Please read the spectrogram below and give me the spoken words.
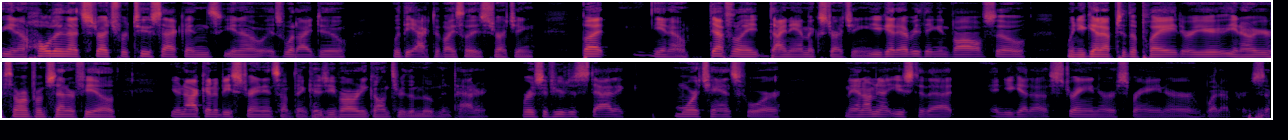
you know, holding that stretch for two seconds, you know, is what I do with the active isolated stretching. But you know, definitely dynamic stretching. You get everything involved. So when you get up to the plate or you you know you're throwing from center field, you're not going to be straining something because you've already gone through the movement pattern. Whereas if you're just static, more chance for, man, I'm not used to that, and you get a strain or a sprain or whatever. So,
